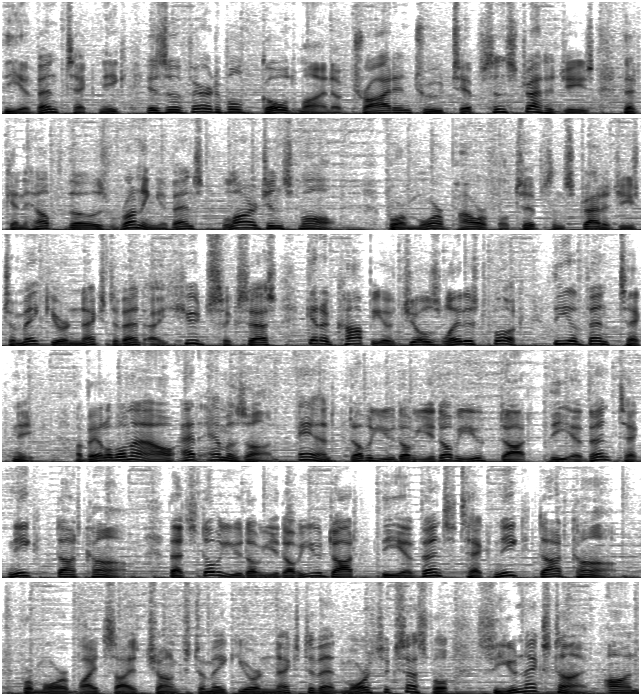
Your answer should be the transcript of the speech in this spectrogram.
the Event Technique is a veritable goldmine of tried and true tips and strategies that can help those running events large and small. For more powerful tips and strategies to make your next event a huge success, get a copy of Jill's latest book, The Event Technique. Available now at Amazon and www.theeventtechnique.com. That's www.theeventtechnique.com. For more bite sized chunks to make your next event more successful, see you next time on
